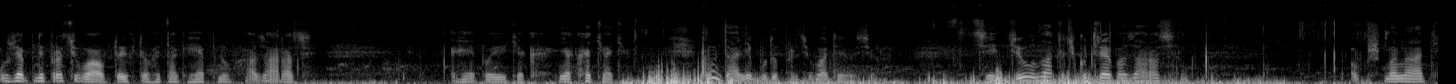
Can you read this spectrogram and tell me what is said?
вже б не працював той, хто так гепнув. А зараз гепають як, як хотять. Ну далі буду працювати ось. Ці, цю латочку треба зараз обшманати.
